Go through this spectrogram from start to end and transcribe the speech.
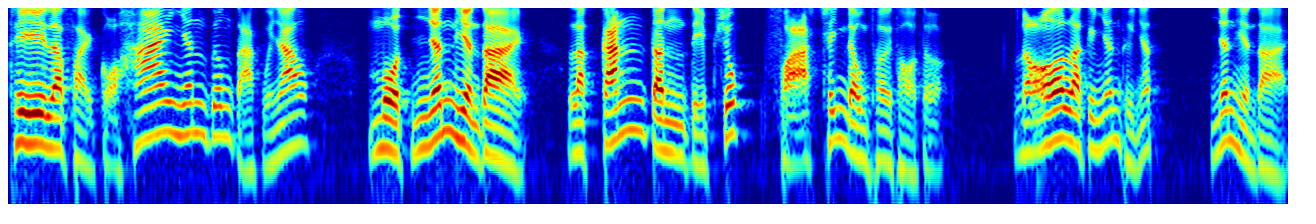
thì là phải có hai nhân tương tác với nhau. Một nhân hiện tại là cắn trần tiếp xúc phát sinh đồng thời thọ tưởng. Đó là cái nhân thứ nhất nhân hiện tại.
